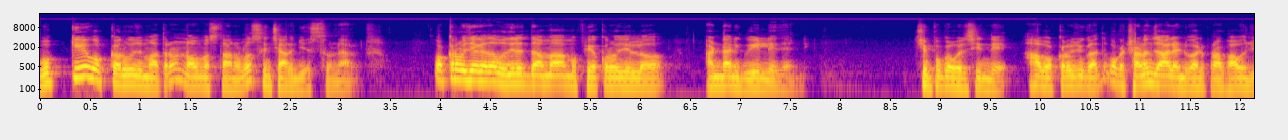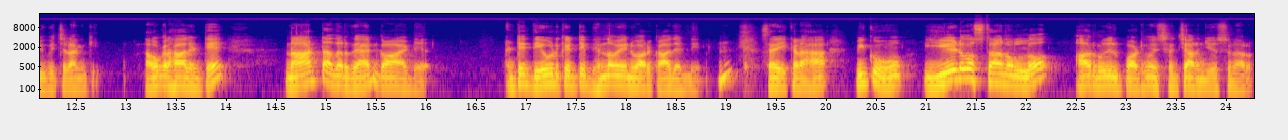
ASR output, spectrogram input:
ఒకే ఒక్క రోజు మాత్రం నవమ స్థానంలో సంచారం చేస్తున్నారు. ఒక్క రోజే కదా వదిలేద్దామా? ముప్పై ఒక్క రోజుల్లో అనడానికి వీలు లేదండి. చెప్పుకోవలసిందే ఆ ఒక్కరోజు కాదు ఒక క్షణం చాలండి వాళ్ళ ప్రభావం చూపించడానికి. నవగ్రహాలంటే నాట్ అదర్ దాన్ గాడ్ అంటే దేవుడి కంటే భిన్నమైన వారు కాదండి. సరే ఇక్కడ మీకు ఏడవ స్థానంలో ఆరు రోజుల పాటు సంచారం చేస్తున్నారు.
